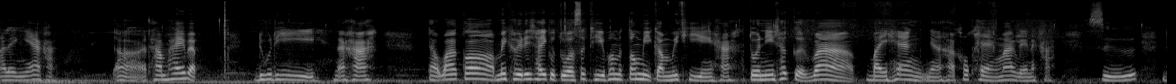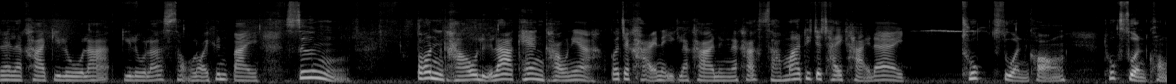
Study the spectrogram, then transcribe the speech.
อะไรเงี้ยค่ะเอ่อทำให้แบบดูดีนะคะ แต่ว่าก็ไม่เคยได้ใช้กับตัวสักทีเพราะมันต้องมีกรรมวิธีไงคะตัวนี้ถ้าเกิดว่าใบแห้งเนี่ยนะคะเขาแพงมากเลยนะคะ ซื้อได้ราคากิโลละกิโลละ 200 ขึ้นไป ซึ่งต้นเขาหรือรากแข้งเขาเนี่ยก็จะขายในอีกราคาหนึ่งนะคะ สามารถที่จะใช้ขายได้ทุกส่วนของทุกส่วนของ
